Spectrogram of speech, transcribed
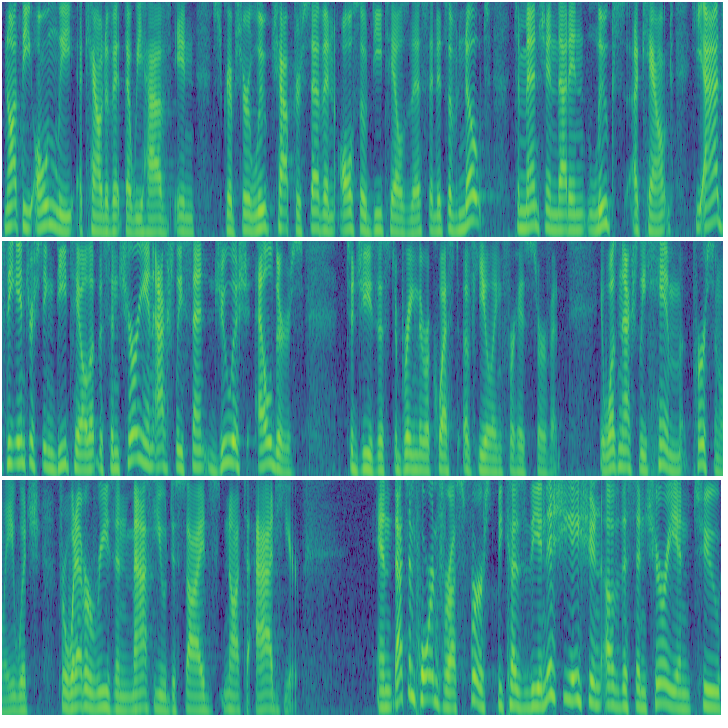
not the only account of it that we have in Scripture. Luke chapter 7 also details this, and it's of note to mention that in Luke's account, he adds the interesting detail that the centurion actually sent Jewish elders to Jesus to bring the request of healing for his servant. It wasn't actually him personally, which, for whatever reason, Matthew decides not to add here. And that's important for us first because the initiation of the centurion to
